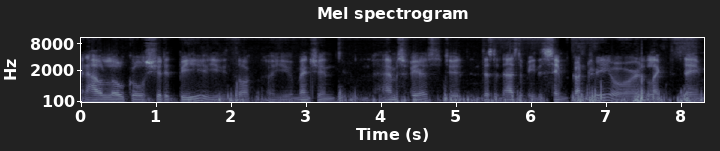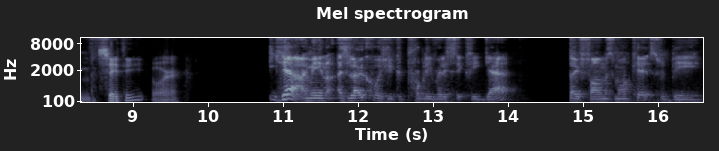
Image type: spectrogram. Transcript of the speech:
And how local should it be? You thought uh, you mentioned hemispheres. does it has to be the same country or like the same city or? Yeah, I mean, as local as you could probably realistically get. So farmers markets would be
